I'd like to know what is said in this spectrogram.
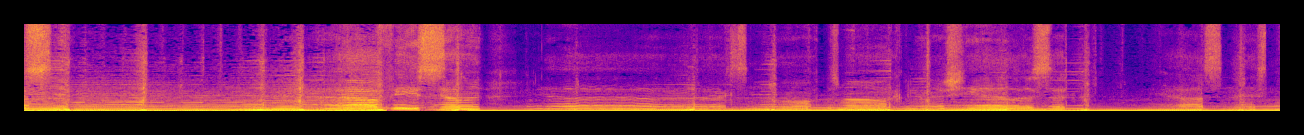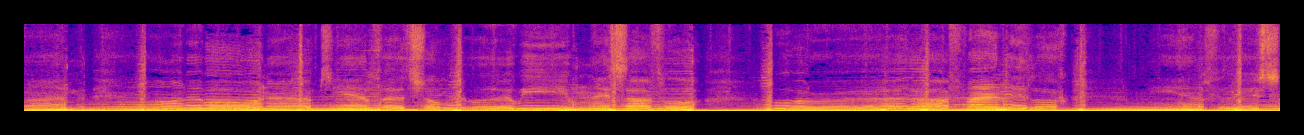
Belastung Avisa Sielasset Jasnes man Ohne Wohne Absnäffet So wie Nes aflo Ura Feine Loch Mir Flis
